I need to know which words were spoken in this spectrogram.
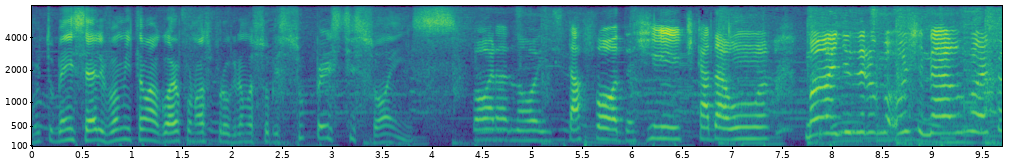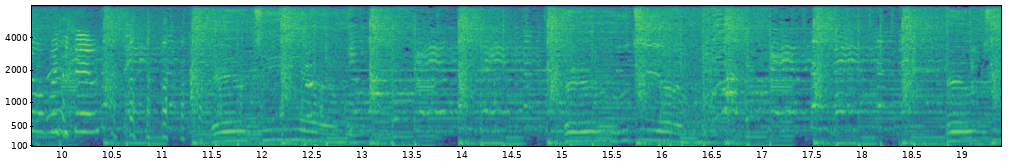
Muito bem, Célio. Vamos então agora pro nosso programa sobre superstições. Bora nós. Tá foda. Gente, cada uma. Mãe, dizer o, o chinelo, mãe, pelo amor de Deus. Eu te amo. Eu Eu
